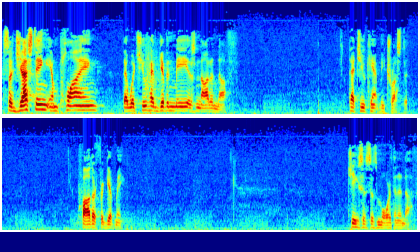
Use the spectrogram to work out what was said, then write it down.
Suggesting, implying that what you have given me is not enough, that you can't be trusted. Father, forgive me. Jesus is more than enough.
